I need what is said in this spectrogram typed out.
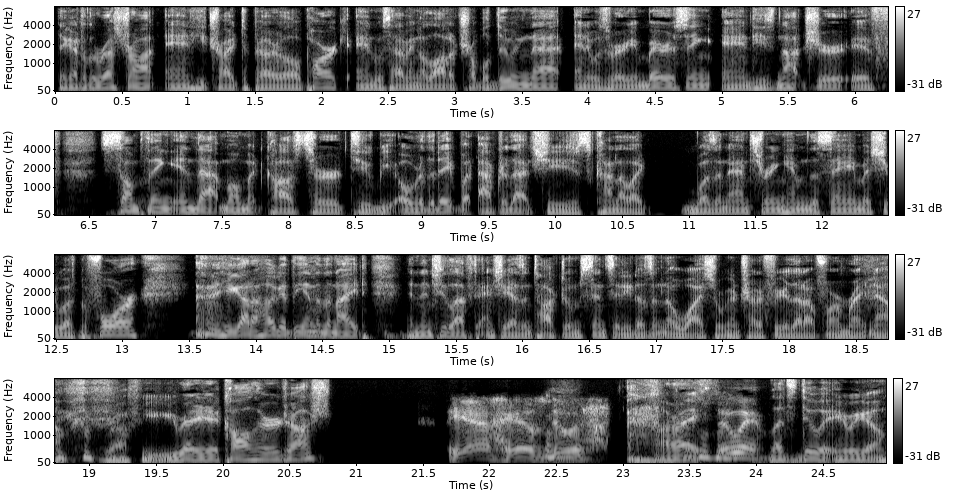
they got to the restaurant and he tried to parallel park and was having a lot of trouble doing that. And it was very embarrassing. And he's not sure if something in that moment caused her to be over the date. But after that, she's kind of like wasn't answering him the same as she was before. he got a hug at the end of the night and then she left and she hasn't talked to him since and he doesn't know why. So we're going to try to figure that out for him right now. Rough. You, you ready to call her, Josh? Yeah. Yeah. Let's do it. All right. Let's do it. Let's do it. Here we go.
